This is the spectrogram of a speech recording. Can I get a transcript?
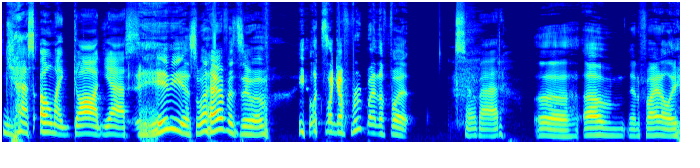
yes. Oh my god. Yes. Hideous. What happened to him? He looks like a fruit by the foot. so bad. Uh, um, and finally,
